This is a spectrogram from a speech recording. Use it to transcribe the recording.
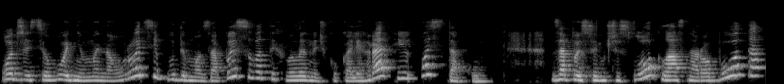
Отже, сьогодні ми на уроці будемо записувати хвилиночку каліграфії ось таку. Записуємо число, класна робота,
